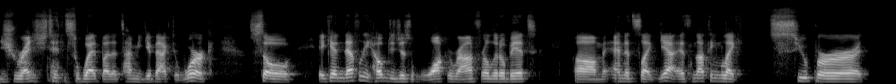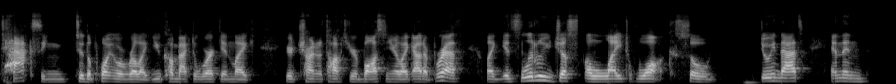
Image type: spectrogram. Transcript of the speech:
drenched in sweat by the time you get back to work. So it can definitely help to just walk around for a little bit. Um, and it's like, yeah, it's nothing like super taxing to the point where like you come back to work and like you're trying to talk to your boss and you're like out of breath. Like it's literally just a light walk. So doing that and then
